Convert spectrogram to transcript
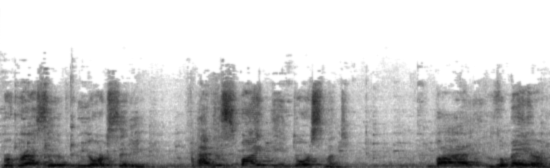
progressive New York City. And despite the endorsement by the mayor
